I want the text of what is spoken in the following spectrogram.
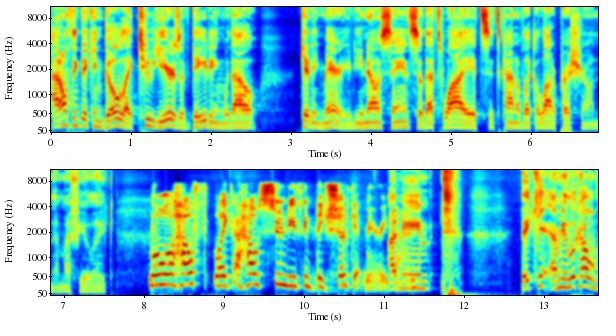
I don't think they can go like two years of dating without getting married. You know what I'm saying? So that's why it's it's kind of like a lot of pressure on them. I feel like. well how like how soon do you think they should get married I mean, they can't. I mean, look how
